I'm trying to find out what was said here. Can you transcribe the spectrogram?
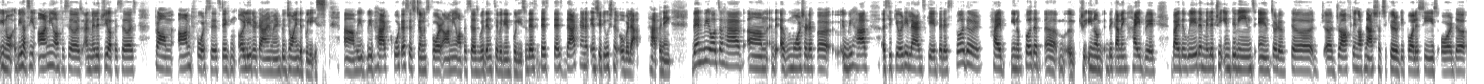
you know, we have seen army officers and military officers from armed forces taking early retirement to join the police. Um, we've, we've had quota systems for army officers within civilian police. So there's, there's, there's that kind of institutional overlap happening. Then we also have um, a more sort of, a, we have a security landscape that is further Hy- you know, further, uh, you know, becoming hybrid by the way the military intervenes in sort of the uh, drafting of national security policies or the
